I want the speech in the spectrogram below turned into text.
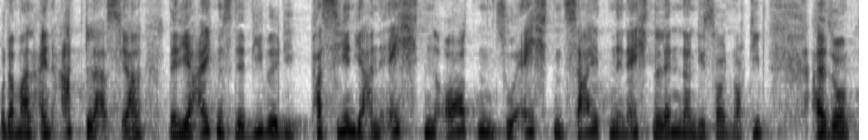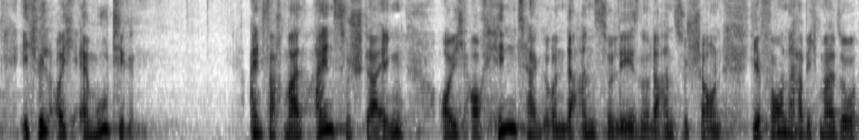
oder mal ein Atlas, ja. Denn die Ereignisse der Bibel, die passieren ja an echten Orten, zu echten Zeiten, in echten Ländern, die es heute noch gibt. Also ich will euch ermutigen, einfach mal einzusteigen, euch auch Hintergründe anzulesen oder anzuschauen. Hier vorne habe ich mal so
